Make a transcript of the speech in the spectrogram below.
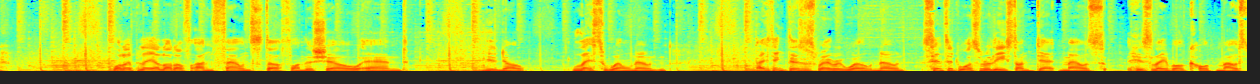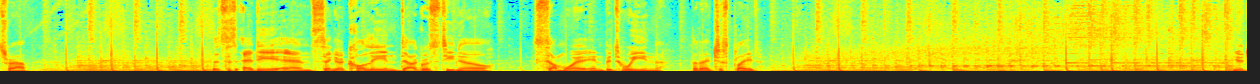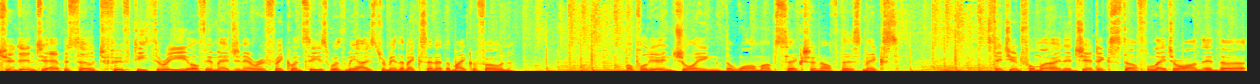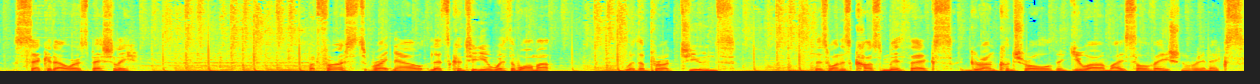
While I play a lot of unfound stuff on the show and, you know, less well known, I think this is very well known. Since it was released on deadmau5, his label called mau5trap, this is Eddie and singer Colleen D'Agostino, somewhere in between, that I just played. You're tuned in to episode 53 of Imaginary Frequencies with me, Icedream, in the mix and at the microphone. Hopefully, you're enjoying the warm up section of this mix. Stay tuned for more energetic stuff later on in the second hour, especially. But first, right now, let's continue with the warm up with the prog tunes. This one is Cosmithex Ground Control, the You Are My Salvation remix.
